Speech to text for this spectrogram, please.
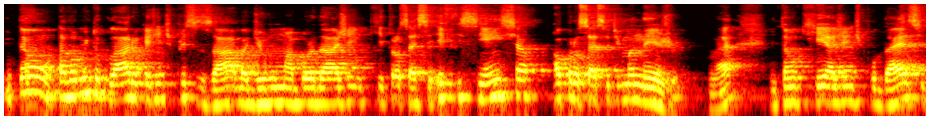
Então, estava muito claro que a gente precisava de uma abordagem que trouxesse eficiência ao processo de manejo, né? Então, que a gente pudesse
